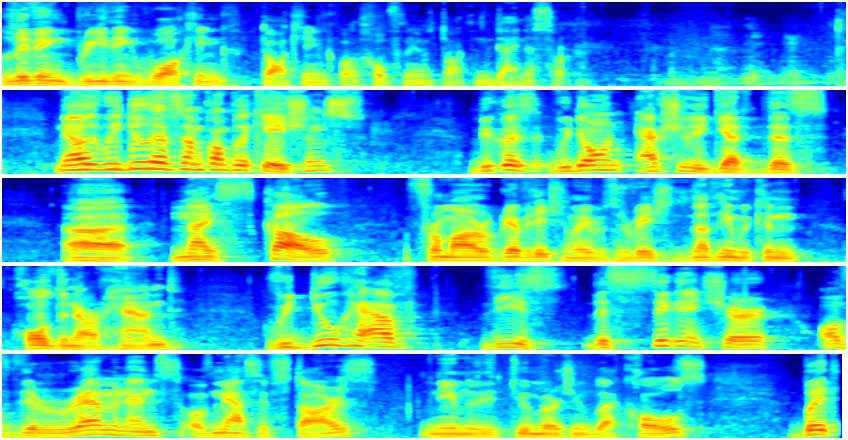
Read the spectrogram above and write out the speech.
living, breathing, walking, talking, well, hopefully not talking dinosaur. now, we do have some complications because we don't actually get this uh, nice skull from our gravitational wave observations, nothing we can hold in our hand. We do have these, the signature of the remnants of massive stars, namely the two merging black holes, but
